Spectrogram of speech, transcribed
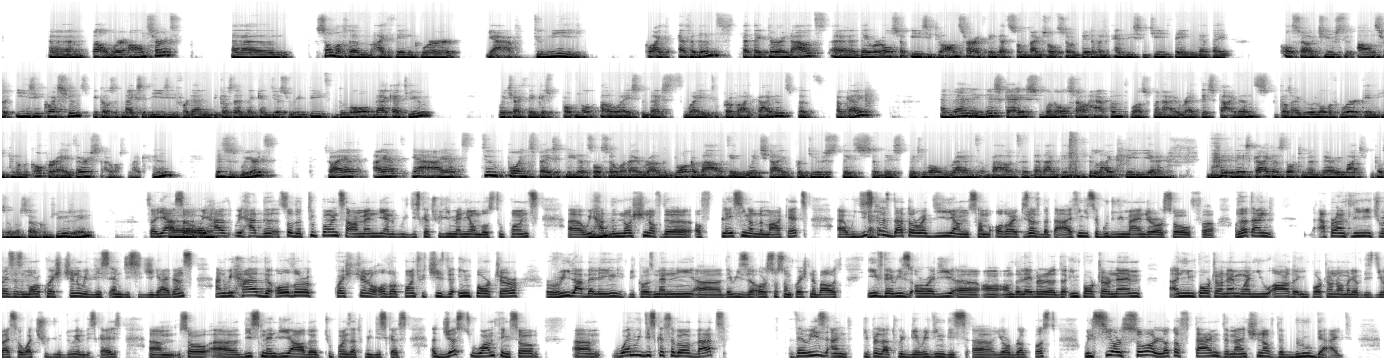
um, well were answered. Um, some of them I think were yeah to me quite evident that they turned out. Uh, they were also easy to answer. I think that's sometimes also a bit of an MDCG thing that they also choose to answer easy questions because it makes it easy for them because then they can just repeat the law back at you which i think is not always the best way to provide guidance but okay. And then in this case what also happened was when i read this guidance because i do a lot of work in economic operators i was like huh? This is weird so I had, I had, yeah, I had two points basically. That's also what I wrote a blog about, in which I produced this uh, this this long rant about uh, that I didn't like the uh, this guidance document very much because it was so confusing. So yeah, so we uh, had we had the so the two points are mainly, and we'll discuss really many on those two points. Uh, we mm-hmm. had the notion of the of placing on the market. Uh, we discussed yeah. that already on some other episodes, but I think it's a good reminder also of, uh, of that. And apparently it raises more question with this MDCG guidance. And we had the other question or other point, which is the importer relabeling, because mainly uh, there is also some question about if there is already uh, on, on, the label uh, the importer name an importer name when you are the importer normally of this device. So what should you do in this case? Um, so uh, these mainly are the two points that we'll discuss. Uh, just one thing. So um, when we discuss about that, there is, and people that will be reading this, uh, your blog post, will see also a lot of time the mention of the blue guide.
